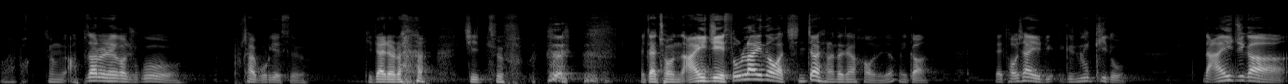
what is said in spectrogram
아, 막 그냥 압살을 해가지고 잘 모르겠어요. 기다려라 G2. 일단 전 IG의 솔라이너가 진짜 잘한다 생각하거든요. 그러니까 네, 더샤이 리- 그 루키도. 근데 IG가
